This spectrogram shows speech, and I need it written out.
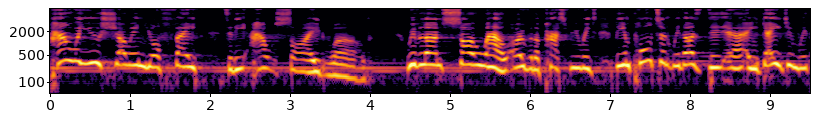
How are you showing your faith to the outside world? We've learned so well over the past few weeks the important with us uh, engaging with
